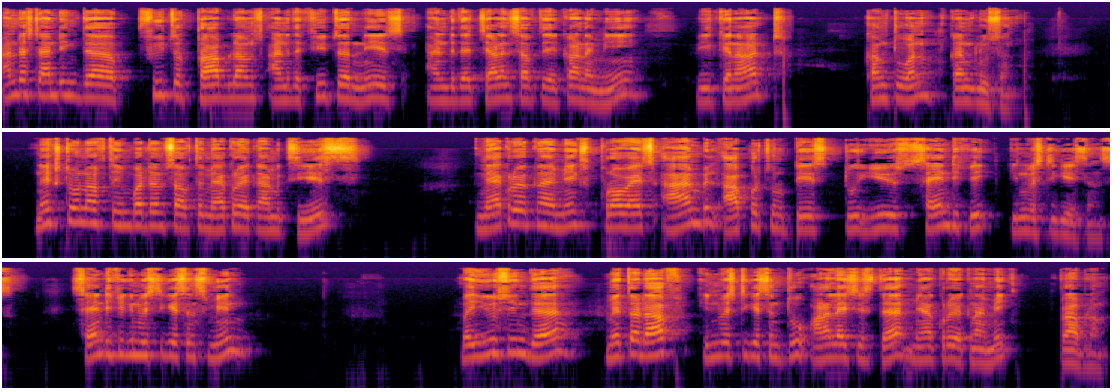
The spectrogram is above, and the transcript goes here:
understanding the future problems and the future needs and the challenges of the economy, we cannot come to one conclusion. Next one of the importance of the macroeconomics is macroeconomics provides ample opportunities to use scientific investigations. Scientific investigations mean by using the method of investigation to analyze the macroeconomic problem.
